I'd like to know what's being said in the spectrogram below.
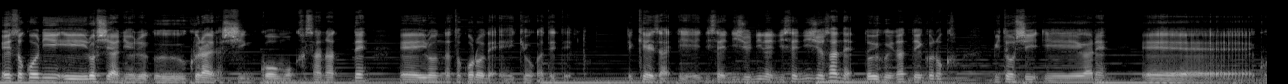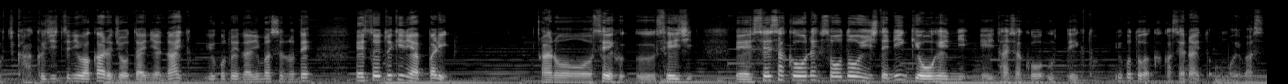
えー、そこにロシアによるウクライナ侵攻も重なって、えー、いろんなところで影響が出ていると。で経済え、2022年、2023年、どういう風になっていくのか、見通しがね、えー、確実にわかる状態にはないということになりますので、えー、そういう時にやっぱり、あの、政府、政治、えー、政策をね、総動員して臨機応変に対策を打っていくということが欠かせないと思います。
